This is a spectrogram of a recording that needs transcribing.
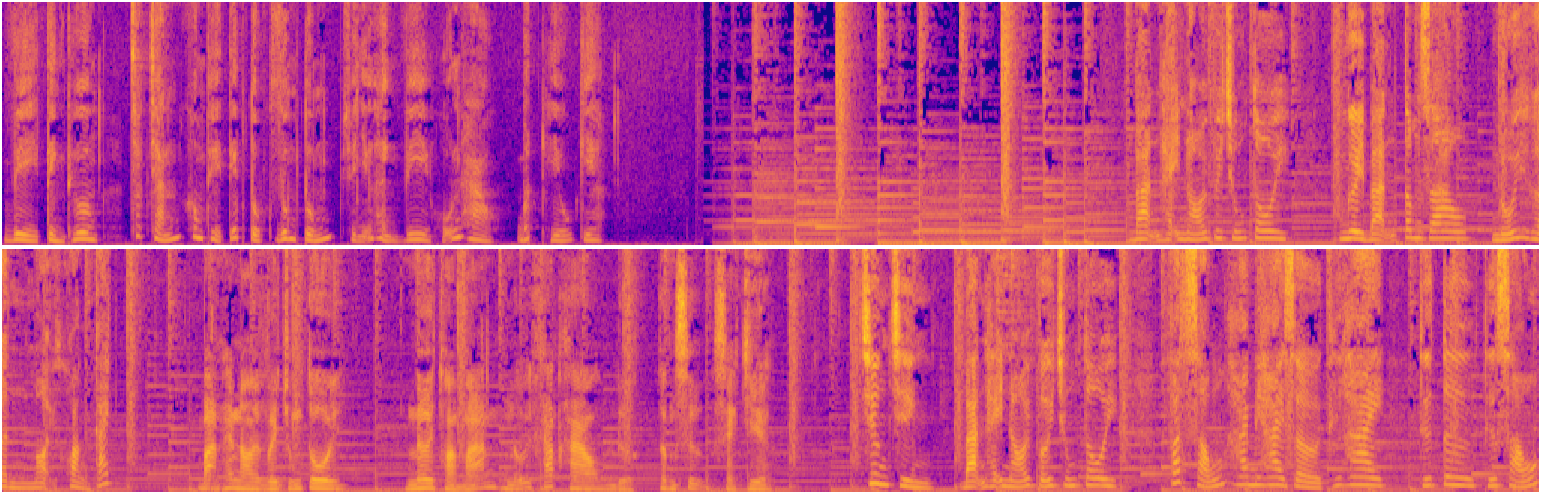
Vì tình thương chắc chắn không thể tiếp tục dung túng cho những hành vi hỗn hào bất hiếu kia. Bạn hãy nói với chúng tôi, người bạn tâm giao nối gần mọi khoảng cách. Bạn hãy nói với chúng tôi, nơi thỏa mãn nỗi khát khao được tâm sự sẻ chia. Chương trình Bạn hãy nói với chúng tôi phát sóng 22 giờ thứ hai, thứ tư, thứ sáu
